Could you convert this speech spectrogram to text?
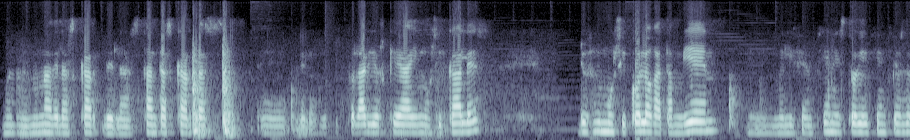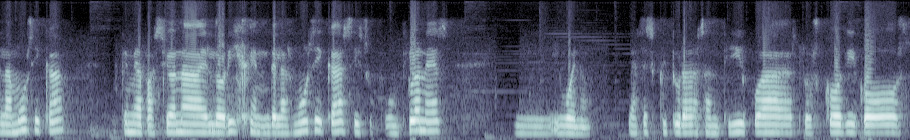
bueno, en una de las, de las tantas cartas eh, de los epistolarios que hay musicales, yo soy musicóloga también, eh, me licencié en Historia y Ciencias de la Música, porque me apasiona el origen de las músicas y sus funciones, y, bueno, las escrituras antiguas, los códigos,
